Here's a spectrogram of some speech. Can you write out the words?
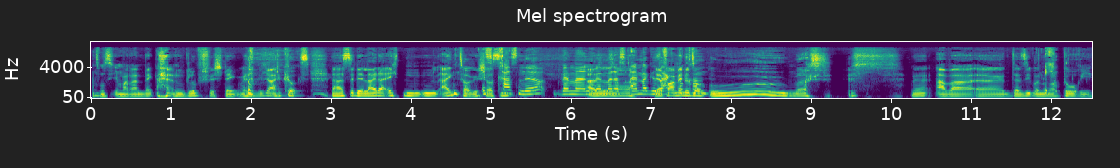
Jetzt muss ich immer dran denken, an einen Glubschfisch denken, wenn du mich anguckst. Da hast du dir leider echt ein, ein Eigentor geschossen. Ist krass, ne? Wenn man, Also wenn man so- das einmal gesagt Ja, vor allem, wenn bekommt. du so, uh, machst. Ne? Aber äh, dann sieht man nur noch Dori.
